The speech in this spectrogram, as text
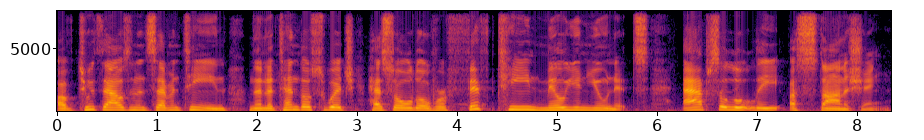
of 2017, the Nintendo Switch has sold over 15 million units. Absolutely astonishing.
